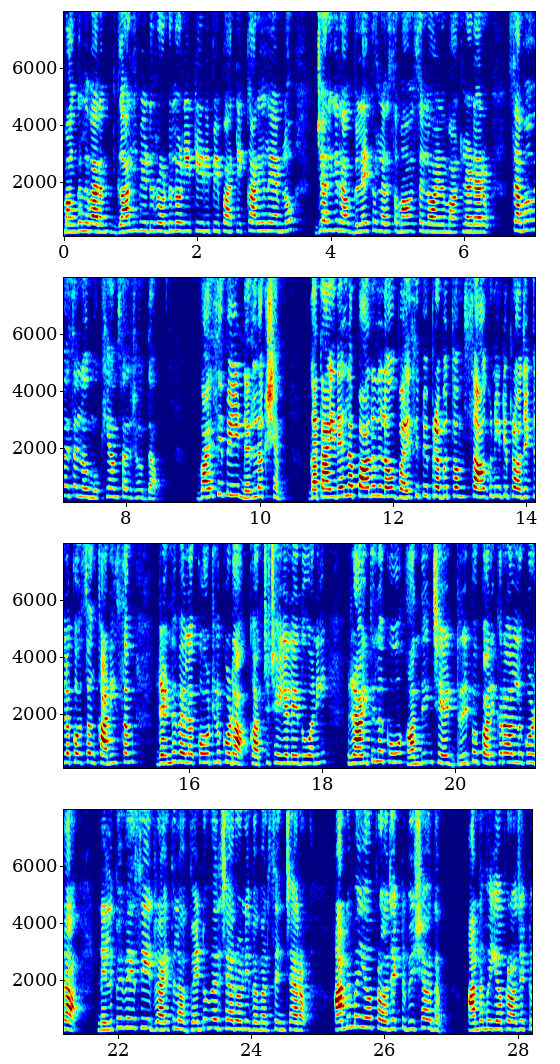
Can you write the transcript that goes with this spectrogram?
మంగళవారం గాలివీడు రోడ్డులోని టీడీపీ పార్టీ కార్యాలయంలో జరిగిన విలేకరుల సమావేశంలో ఆయన మాట్లాడారు. సమావేశంలో ముఖ్యాంశాలు చూద్దాం. వైసీపీ నిర్లక్ష్యం. గత ఐదేళ్ళ పాలనలో వైసీపీ ప్రభుత్వం సాగునీటి ప్రాజెక్టుల కోసం కనీసం రెండు వేల కోట్లు కూడా ఖర్చు చేయలేదు అని రైతులకు అందించే డ్రిప్ పరికరాలను కూడా నిలిపివేసి రైతుల వెన్నుమెరిచారు అని విమర్శించారు. అన్నమయ్య ప్రాజెక్టు విషాదం. అన్నమయ్య ప్రాజెక్టు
